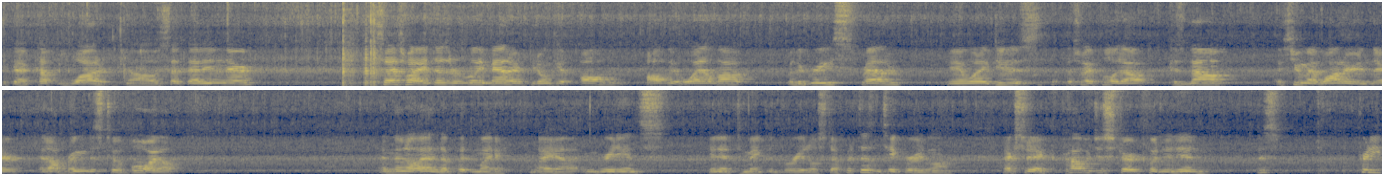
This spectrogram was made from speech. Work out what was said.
take a cup of water. Now I'll set that in there. So that's why it doesn't really matter if you don't get all the, all the oil out, or the grease rather. And what I do is, that's why I pull it out, because now I threw my water in there, and I'll bring this to a boil. And then I'll end up putting my, my uh, ingredients in it to make the burrito stuff. But it doesn't take very long. Actually, I could probably just start putting it in. This pretty,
